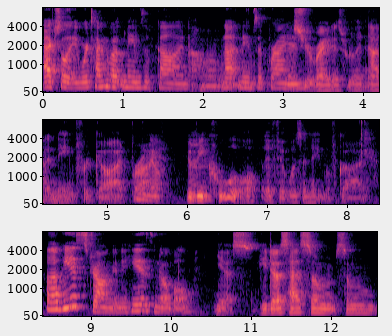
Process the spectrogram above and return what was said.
Actually, we're talking about names of God, oh, not names of Brian. Yes, you're right. It's really not a name for God, Brian. No. It would be cool if it was a name of God. Although he is strong and he is noble, Yes, he does have some some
